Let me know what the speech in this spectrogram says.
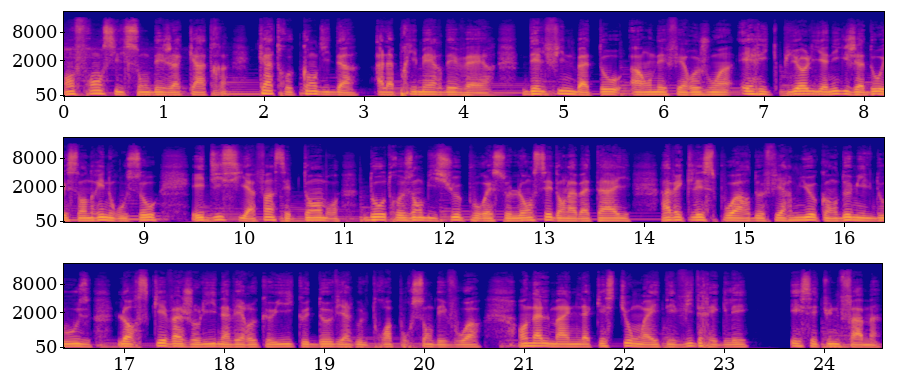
En France, ils sont déjà quatre. Quatre candidats à la primaire des Verts. Delphine Bateau a en effet rejoint Éric Piolle, Yannick Jadot et Sandrine Rousseau, et d'ici à fin septembre, d'autres ambitieux pourraient se lancer dans la bataille avec l'espoir de faire mieux qu'en 2012 lorsqu'Eva Joly n'avait recueilli que 2,3% des voix. En Allemagne, la question a été vite réglée et c'est une femme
